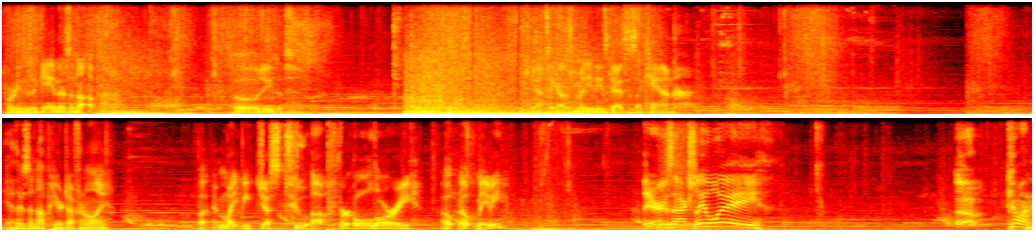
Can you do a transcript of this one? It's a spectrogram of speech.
According to the game, there's an up. Oh, Jesus. Take out as many of these guys as I can. Yeah, there's an up here, definitely. But it might be just too up for old Ori. Oh, nope, maybe. There's actually a way. Oh, come on,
